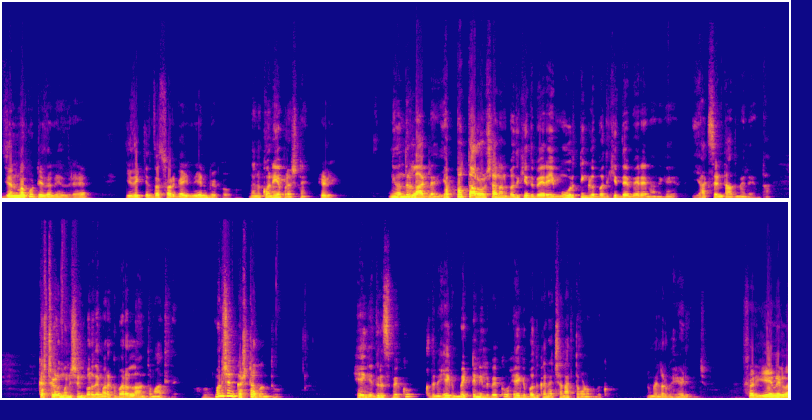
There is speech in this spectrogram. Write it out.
ಜನ್ಮ ಕೊಟ್ಟಿದ್ದಾನೆ ಅಂದರೆ ಇದಕ್ಕಿಂತ ಸ್ವರ್ಗ ಇನ್ನೇನು ಬೇಕು? ನನ್ನ ಕೊನೆಯ ಪ್ರಶ್ನೆ. ಹೇಳಿ. ನೀವು ಅಂದ್ರಲ್ಲಾಗಲೇ ಎಪ್ಪತ್ತಾರು ವರ್ಷ ನಾನು ಬದುಕಿದ್ದು ಬೇರೆ ಈ ಮೂರು ತಿಂಗಳು ಬದುಕಿದ್ದೆ ಬೇರೆ ನನಗೆ ಈ ಆಕ್ಸಿಡೆಂಟ್ ಆದಮೇಲೆ ಅಂತ. ಕಷ್ಟಗಳು ಮನುಷ್ಯನ ಬರದೆ ಮರಕ್ಕೆ ಬರಲ್ಲ ಅಂತ ಮಾತಿದೆ. ಮನುಷ್ಯನ ಕಷ್ಟ ಬಂತು. ಹೇಗೆ ಎದುರಿಸ್ಬೇಕು ಅದನ್ನು ಹೇಗೆ ಮೆಟ್ಟಿ ನಿಲ್ಲಬೇಕು ಹೇಗೆ ಬದುಕನ್ನು ಚೆನ್ನಾಗಿ ತಗೊಂಡೋಗ್ಬೇಕು ನಮ್ಮೆಲ್ಲರಿಗೂ ಹೇಳಿ ಒಂಚೂರು. ಸರ್, ಏನಿಲ್ಲ,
